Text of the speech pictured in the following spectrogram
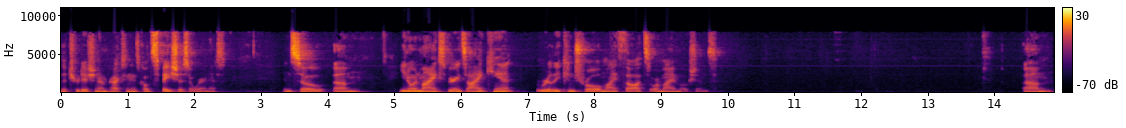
the tradition I'm practicing is called spacious awareness. And so, um, you know, in my experience, I can't really control my thoughts or my emotions. Um,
